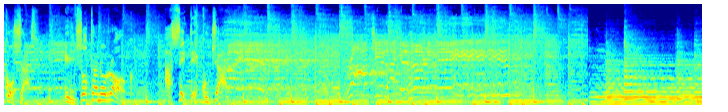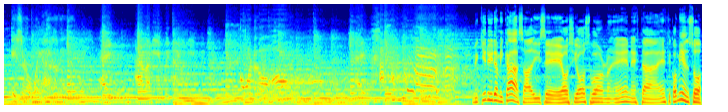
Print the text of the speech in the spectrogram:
cosas. El sótano rock. Hacete escuchar. Is there a way out of this? Hey, how long you? I want to go home. Me quiero ir a mi casa, dice Ozzy Osbourne en, este comienzo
